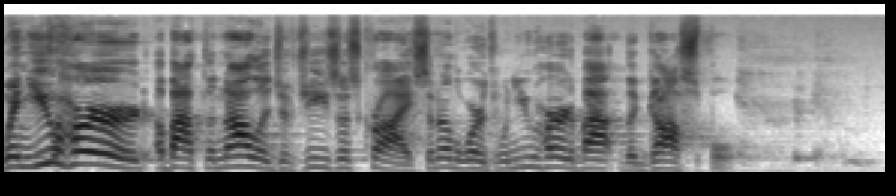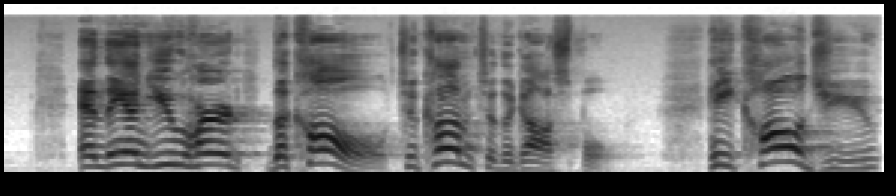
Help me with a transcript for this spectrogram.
when you heard about the knowledge of Jesus Christ, in other words, when you heard about the gospel, and then you heard the call to come to the gospel, He called you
